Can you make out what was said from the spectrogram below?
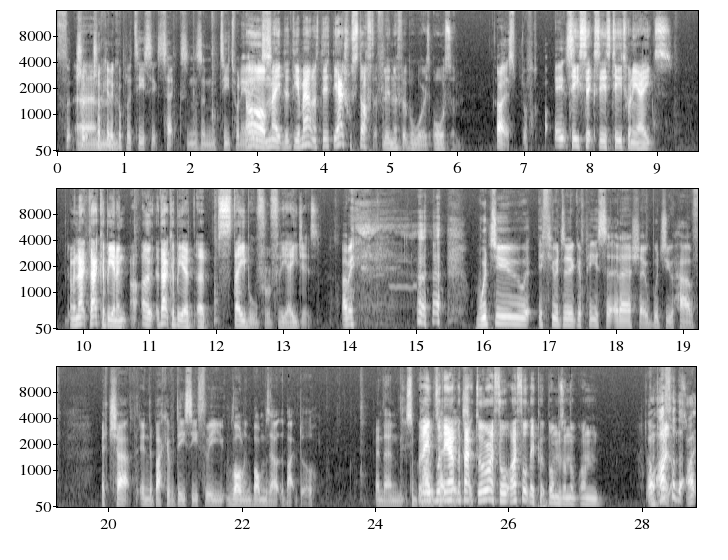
Ch- chuck in a um, couple of T six Texans and T twenty eight. Oh mate, the, the, amount of the, the, actual stuff that flew in the Football War is awesome. Oh, it's, it's... T sixes, T twenty eights. I mean that that could be an uh, that could be a, a stable for for the ages. I mean, would you, if you were doing a piece at an air show, would you have a chap in the back of a DC three rolling bombs out the back door, and then some? Were they, were they out the back door? I thought I thought they put bombs on the on. Oh, I thought that. I,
